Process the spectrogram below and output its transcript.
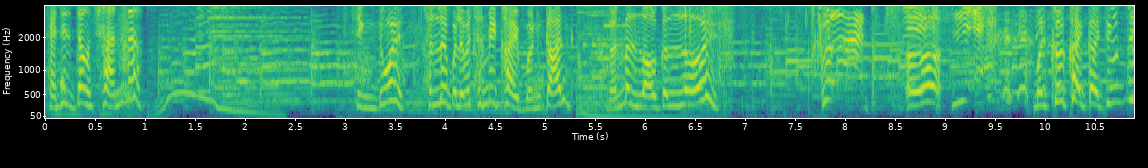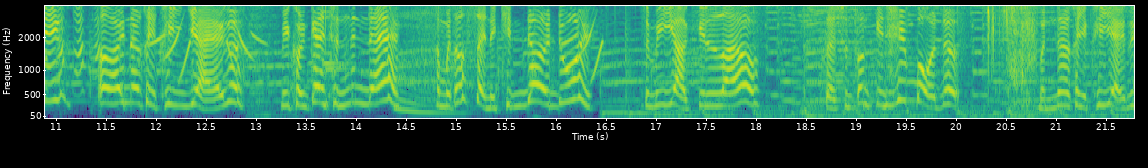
แทนที่จะจ้องฉันนะ จริงด้วย ฉันลืมไปเลยว่าฉันมีไข่เหมือนกัน งั้นมันลองกันเลย เออ มันคือไข่ไก่จริง ๆ เอ้ยนายขยะแขยงอะมีคนแกล้งฉันแน่ๆทำไมต้องใส่ในคินเดอร์ด้วย ฉันไม่อยากกินแล้ว แต่ฉันต้องกินให้หมดอะมันน่าขยะขยงจ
